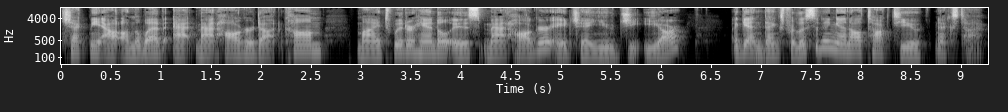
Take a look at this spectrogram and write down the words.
check me out on the web at matthauger.com. My Twitter handle is matthauger, H A U G E R. Again, thanks for listening, and I'll talk to you next time.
